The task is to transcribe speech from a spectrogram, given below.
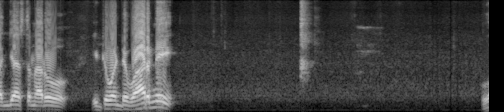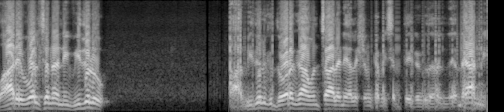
పనిచేస్తున్నారు ఇటువంటి వారిని వారు ఇవ్వాల్సిన విధులు ఆ విధులకు దూరంగా ఉంచాలని ఎలక్షన్ కమిషన్ నిర్ణయాన్ని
